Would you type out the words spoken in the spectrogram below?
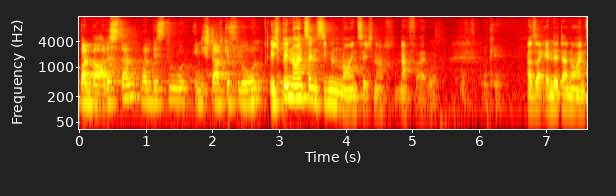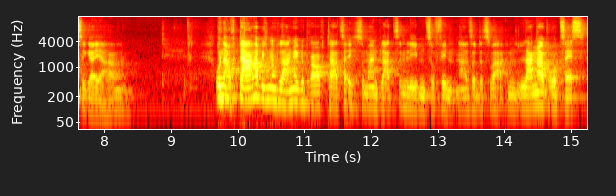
Wann war das dann? Wann bist du in die Stadt geflohen? Ich bin 1997 nach, nach Freiburg. Okay. Also Ende der 90er Jahre. Und auch da habe ich noch lange gebraucht, tatsächlich so meinen Platz im Leben zu finden. Also das war ein langer Prozess.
